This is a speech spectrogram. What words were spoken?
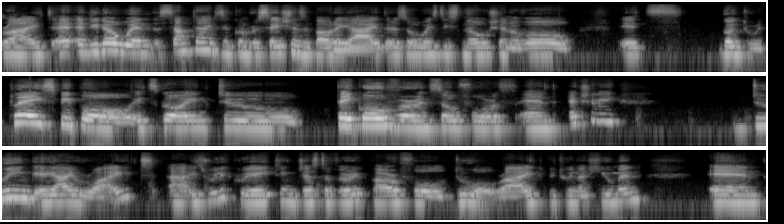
Right. And, and, you know, when sometimes in conversations about AI, there's always this notion of, oh, it's going to replace people, it's going to take over, and so forth. And actually, doing AI right uh, is really creating just a very powerful duo, right, between a human and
